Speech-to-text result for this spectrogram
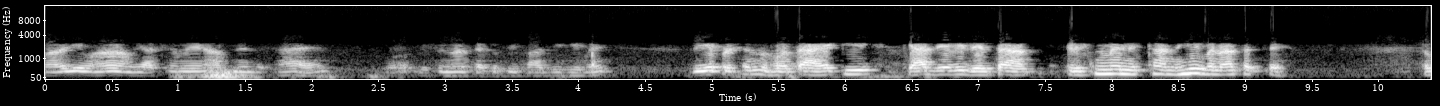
महाराज जी वहाँ व्याख्या में आपने लिखा है विश्वनाथ चक्रवर्ती पादी जी में। तो ये प्रश्न होता है कि क्या देवी देवता कृष्ण में निष्ठा नहीं बना सकते? तो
